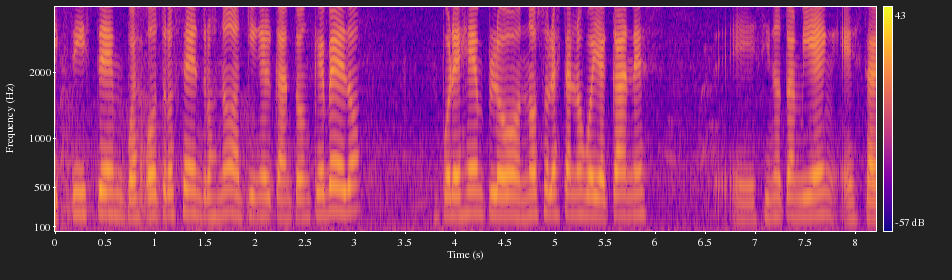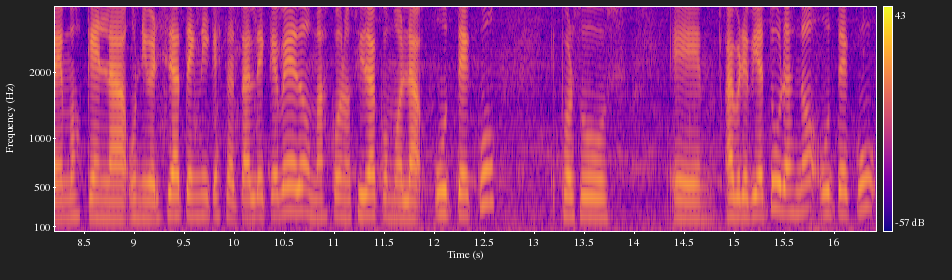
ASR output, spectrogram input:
existen pues otros centros, ¿no? Aquí en el Cantón Quevedo, por ejemplo, no solo están los Guayacanes, eh, sino también eh, sabemos que en la Universidad Técnica Estatal de Quevedo, más conocida como la UTQ, por sus eh, abreviaturas, ¿no? UTQ,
